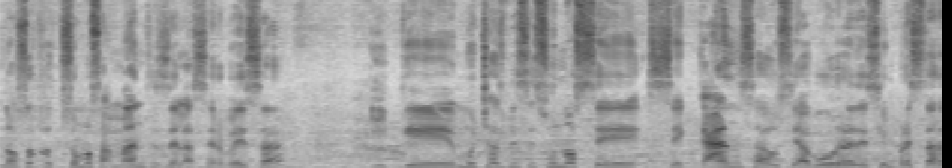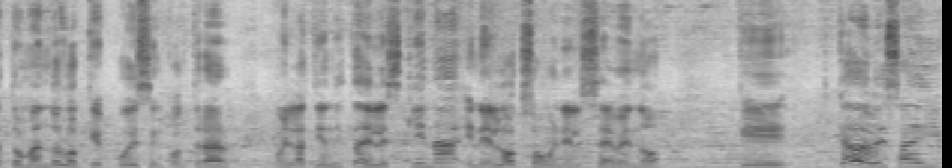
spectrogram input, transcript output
Nosotros que somos amantes de la cerveza y que muchas veces uno se, se cansa o se aburre de siempre estar tomando lo que puedes encontrar o en la tiendita de la esquina, en el Oxxo o en el Seven, ¿no? Que cada vez hay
